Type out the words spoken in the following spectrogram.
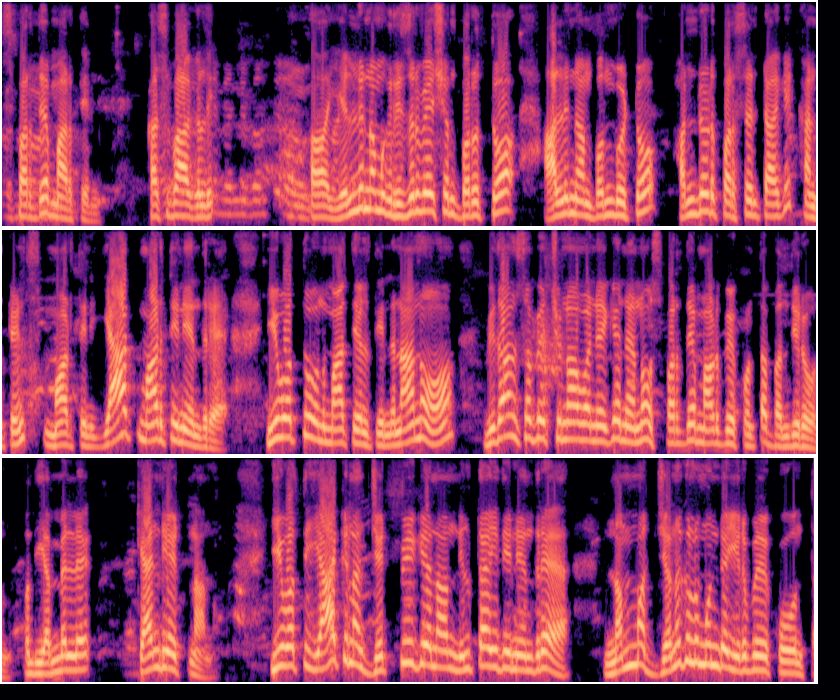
ಸ್ಪರ್ಧೆ ಮಾಡ್ತೀನಿ. ಕಸಬಾ ಆಗಲಿ ಎಲ್ಲಿ ನಮಗೆ ರಿಸರ್ವೇಶನ್ ಬರುತ್ತೋ ಅಲ್ಲಿ ನಾನು ಬಂದ್ಬಿಟ್ಟು ಹಂಡ್ರೆಡ್ ಪರ್ಸೆಂಟ್ ಆಗಿ ಕಂಟೆಂಟ್ಸ್ ಮಾಡ್ತೀನಿ. ಯಾಕೆ ಮಾಡ್ತೀನಿ ಅಂದರೆ, ಇವತ್ತು ಒಂದು ಮಾತು ಹೇಳ್ತೀನಿ. ನಾನು ವಿಧಾನಸಭೆ ಚುನಾವಣೆಗೆ ನಾನು ಸ್ಪರ್ಧೆ ಮಾಡಬೇಕು ಅಂತ ಬಂದಿರೋನು. ಒಂದು ಎಂ ಎಲ್ ಎ ಕ್ಯಾಂಡಿಡೇಟ್ ನಾನು. ಇವತ್ತು ಯಾಕೆ ನಾನು ಜೆಡ್ ಪಿಗೆ ನಾನು ನಿಲ್ತಾ ಇದ್ದೀನಿ ಅಂದರೆ, ನಮ್ಮ ಜನಗಳ ಮುಂದೆ ಇರಬೇಕು ಅಂತ.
